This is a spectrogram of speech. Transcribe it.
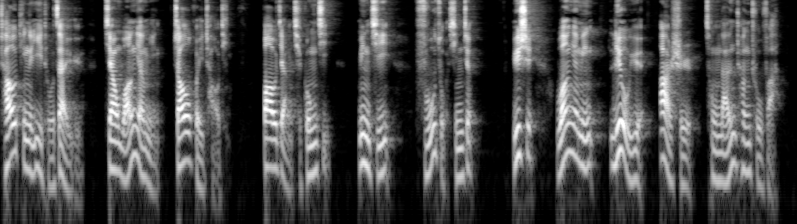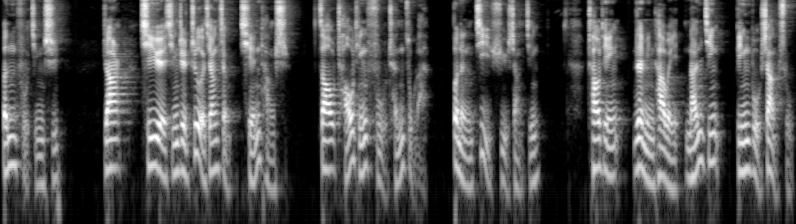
朝廷的意图在于将王阳明召回朝廷，褒奖其功绩，命其辅佐新政。于是，王阳明六月二十日从南昌出发，奔赴京师。然而，七月行至浙江省钱塘时，遭朝廷辅臣阻拦，不能继续上京。朝廷任命他为南京兵部尚书，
